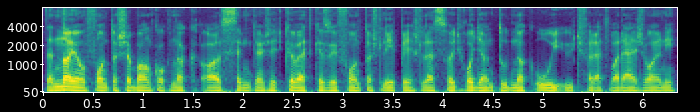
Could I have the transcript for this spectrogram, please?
De nagyon fontos a bankoknak az szerintem is egy következő fontos lépés lesz, hogy hogyan tudnak új ügyfelet varázsolni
